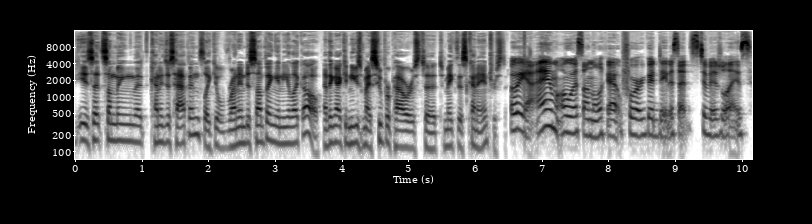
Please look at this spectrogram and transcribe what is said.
is that something that kind of just happens? Like you'll run into something and you're like, oh, I think I can use my superpowers to to make this kind of interesting. Oh yeah, I am always on the lookout for good data sets to visualize.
